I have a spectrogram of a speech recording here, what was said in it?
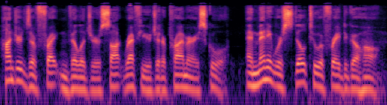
Hundreds of frightened villagers sought refuge at a primary school, and many were still too afraid to go home.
